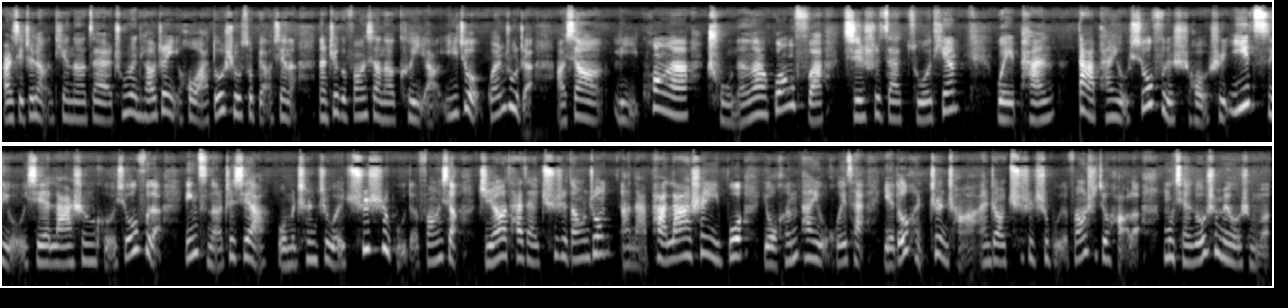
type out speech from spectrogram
而且这两天呢在充分调整以后啊都是有所表现的。那这个方向呢可以啊依旧关注着啊，像锂矿啊、储能啊、光伏啊，其实是在昨天尾盘。大盘有修复的时候，是依次有一些拉升和修复的，因此呢，这些啊，我们称之为趋势股的方向，只要它在趋势当中啊，哪怕拉升一波，有横盘有回踩，也都很正常啊，按照趋势持股的方式就好了，目前都是没有什么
